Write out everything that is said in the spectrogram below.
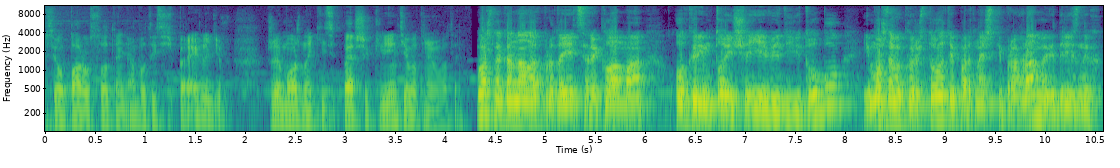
всього пару сотень або тисяч переглядів, вже можна якісь перших клієнтів отримувати. Також на каналах продається реклама, окрім тої, що є від Ютубу, і можна використовувати партнерські програми від різних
